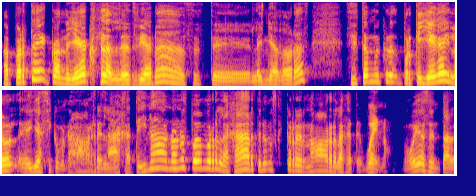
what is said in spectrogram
Aparte, cuando llega con las lesbianas este, leñadoras, sí está muy crudo, porque llega y ella así como, no, relájate, y no, no nos podemos relajar, tenemos que correr, no, relájate, bueno, me voy a sentar.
